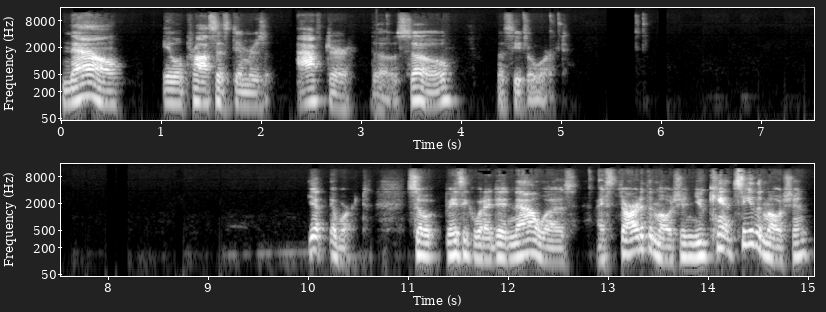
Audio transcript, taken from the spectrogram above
now it will process dimmers after those. So let's see if it worked. Yep, it worked. So basically what I did now was I started the motion. You can't see the motion.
